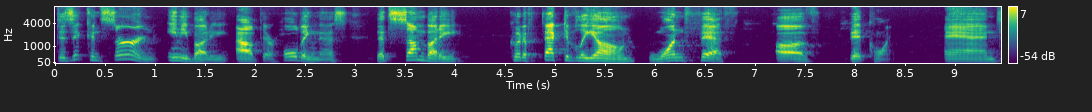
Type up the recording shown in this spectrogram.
does it concern anybody out there holding this that somebody could effectively own one fifth of Bitcoin? And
